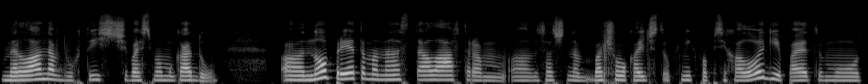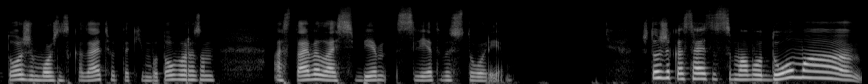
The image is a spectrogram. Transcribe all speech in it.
Умерла она в 2008 году. А, но при этом она стала автором а, достаточно большого количества книг по психологии, поэтому тоже, можно сказать, вот таким вот образом оставила о себе след в истории. Что же касается самого дома,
